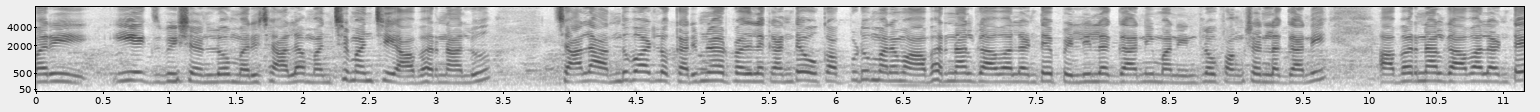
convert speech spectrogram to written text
మరి ఈ ఎగ్జిబిషన్లో మరి చాలా మంచి మంచి ఆభరణాలు చాలా అందుబాటులో కరీంనగర్ ప్రజలకంటే ఒకప్పుడు మనం ఆభరణాలు కావాలంటే పెళ్ళిళ్ళకి కానీ మన ఇంట్లో ఫంక్షన్లకు కానీ ఆభరణాలు కావాలంటే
